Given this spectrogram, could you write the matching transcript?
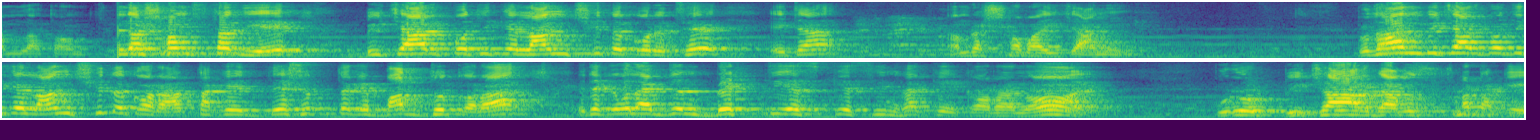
আমলাতন্ত্র। সংস্থা দিয়ে বিচারপতিকে লাঞ্ছিত করেছে, এটা আমরা সবাই জানি। প্রধান বিচারপতিকে লাঞ্ছিত করা, তাকে দেশের থেকে বাধ্য করা, এটা কেবল একজন ব্যক্তি এস কে সিনহাকে করা নয়। পুরো বিচার ব্যবস্থাটাকে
